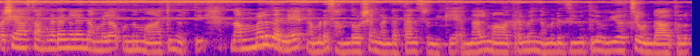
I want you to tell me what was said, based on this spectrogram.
പക്ഷേ ആ സങ്കടങ്ങളെ നമ്മൾ ഒന്ന് മാറ്റി നിർത്തി നമ്മൾ തന്നെ നമ്മുടെ സന്തോഷം കണ്ടെത്താൻ ശ്രമിക്കുക. എന്നാൽ മാത്രമേ നമ്മുടെ ജീവിതത്തിൽ ഉയർച്ച ഉണ്ടാകത്തുള്ളൂ.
